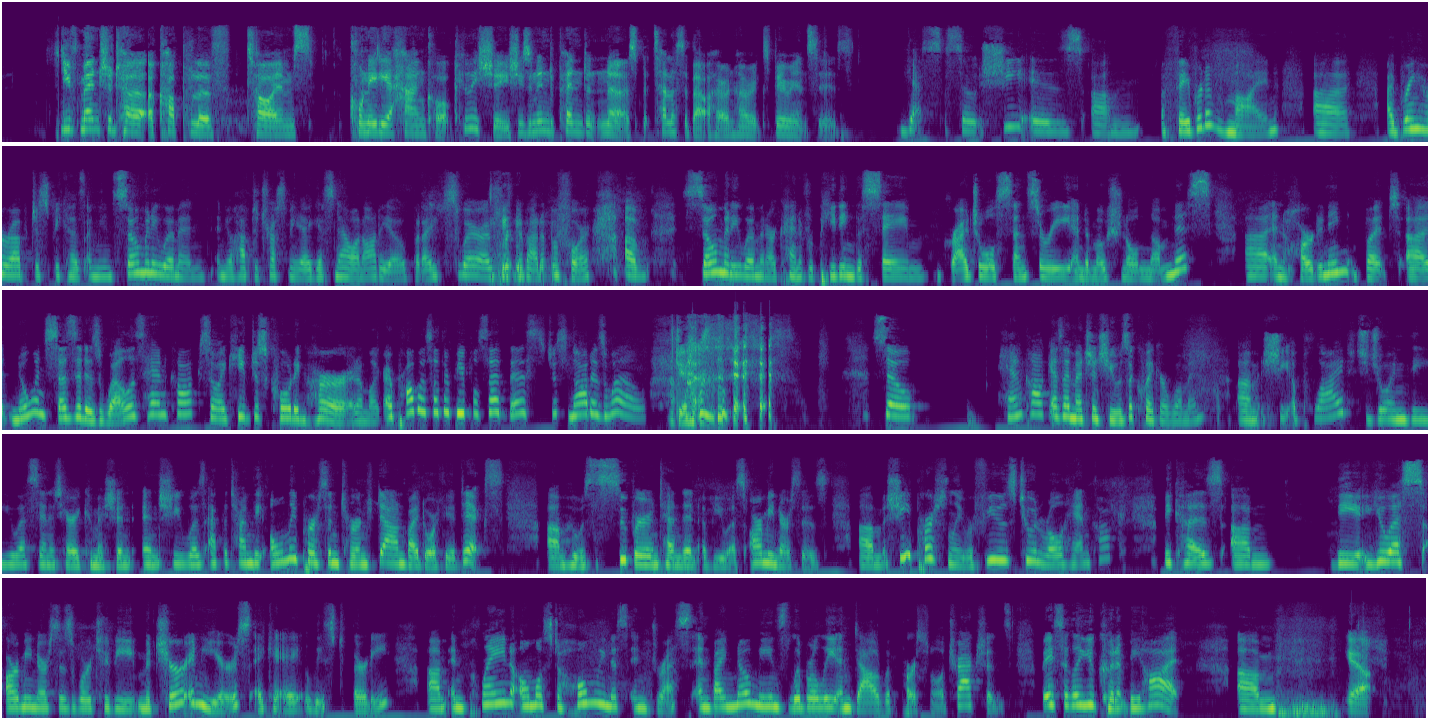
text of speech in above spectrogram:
You've mentioned her a couple of times. Cornelia Hancock. Who is she? She's an independent nurse, but tell us about her and her experiences. Yes, so she is um, a favorite of mine. Uh, I bring her up just because, I mean, so many women, and you'll have to trust me, I guess, now on audio, but I swear I've written about it before. Um, so many women are kind of repeating the same gradual sensory and emotional numbness uh, and hardening, but uh, no one says it as well as Hancock, so I keep just quoting her, and I'm like, I promise other people said this, just not as well. Yeah. So, Hancock, as I mentioned, she was a Quaker woman. Um, she applied to join the U.S. Sanitary Commission, and she was at the time the only person turned down by Dorothea Dix, um, who was the superintendent of U.S. Army nurses. Um, she personally refused to enroll Hancock because um, the U.S. Army nurses were to be mature in years, aka at least 30, um, and plain almost to homeliness in dress, and by no means liberally endowed with personal attractions. Basically, you couldn't be hot. Um, yeah.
